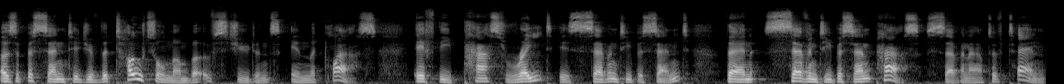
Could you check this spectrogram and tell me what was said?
as a percentage of the total number of students in the class. If the pass rate is 70%, then 70% pass, 7 out of 10.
